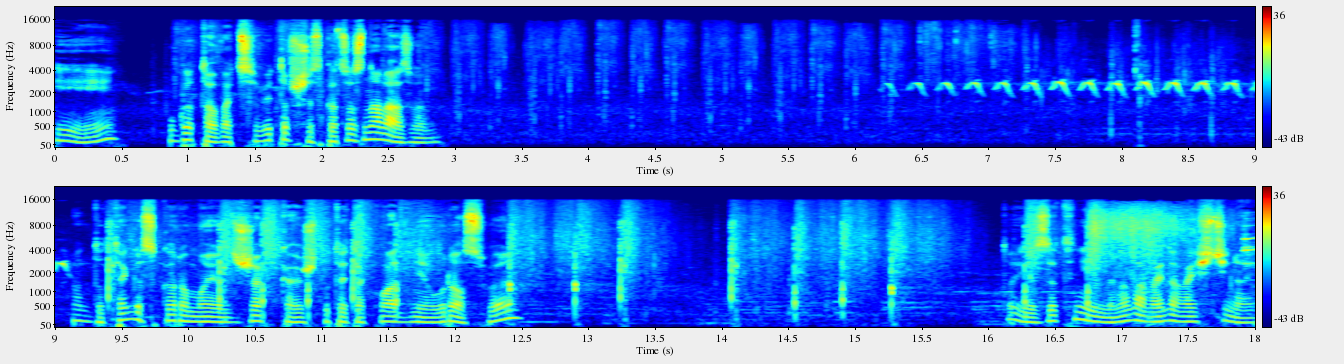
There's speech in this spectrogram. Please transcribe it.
I ugotować sobie to wszystko, co znalazłem. A do tego, skoro moje drzewka już tutaj tak ładnie urosły, to je zetnijmy. No dawaj, dawaj, ścinaj.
